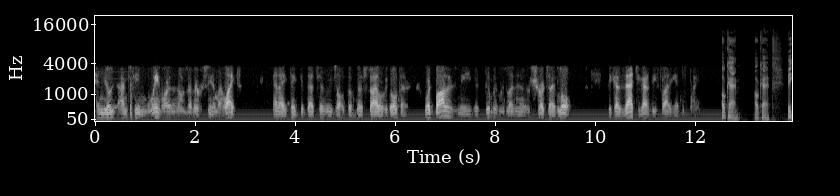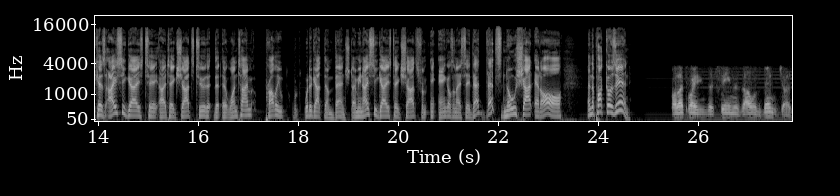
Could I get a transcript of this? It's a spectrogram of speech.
And you, I'm seeing way more than those I've ever seen in my life. And I think that that's a result of the style of the goaltender. What bothers me that Dubnyk was letting in a short side low, because that you got to be flat against the pipe. Okay. Okay. Because I see guys take uh, take shots too that, that at one time probably w- would have got them benched. I mean, I see guys take shots from a- angles, and I say that that's no shot at all, and the puck goes in. Well, that's why the scene has always been, Judd.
